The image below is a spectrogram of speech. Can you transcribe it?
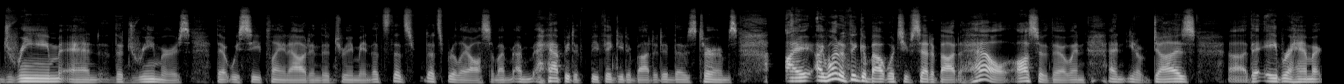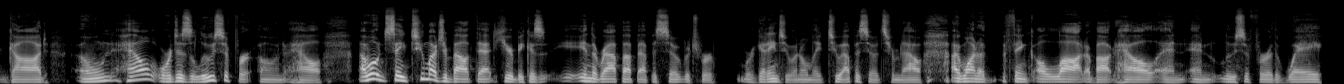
dream and the dreamers that we see playing out in the dreaming. That's that's that's really awesome. I'm, I'm happy to be thinking about it in those terms. I, I want to think about what you've said about hell also though and and you know does uh, the Abrahamic God own hell or does Lucifer own hell? I won't say too much about that here because in the wrap up episode, which we're we're getting to in only two episodes from now, I want to think a lot about Hell and and Lucifer, the way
